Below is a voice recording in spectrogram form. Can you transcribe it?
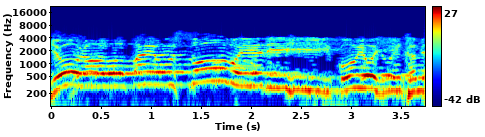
မြို့တော်ကိုပိုင်အောင်စိုးပွေသည်ကိုမျိုးရင်ခမ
